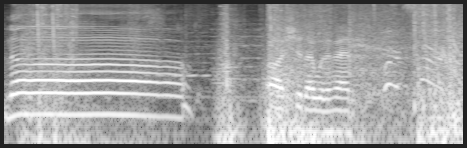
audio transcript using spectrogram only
No! Oh shit, I would have had it.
